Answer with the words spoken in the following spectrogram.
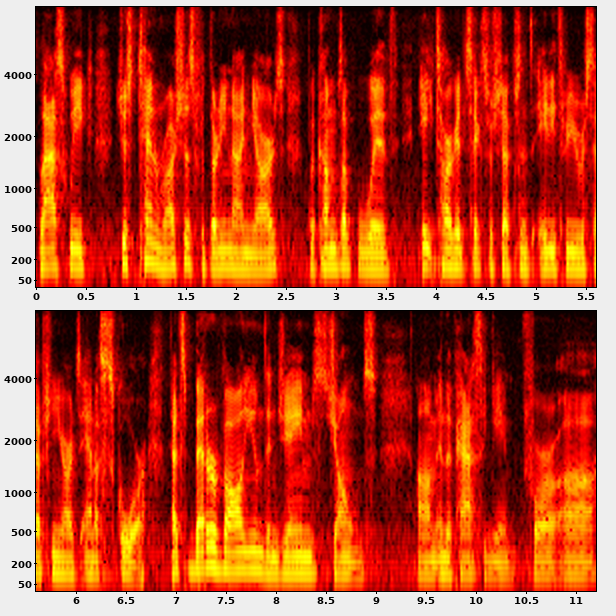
Last week, just 10 rushes for 39 yards, but comes up with eight targets, six receptions, 83 reception yards, and a score. That's better volume than James Jones um, in the passing game for. Uh,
